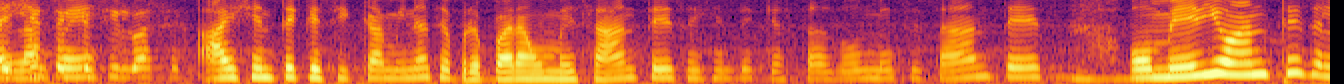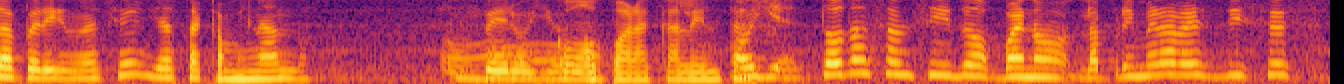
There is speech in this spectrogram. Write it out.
Hay gente fe. que sí lo hace. Hay gente que sí camina, se prepara un mes antes, hay gente que hasta dos meses antes o medio antes de la peregrinación ya está caminando. Pero yo Como no. para calentar. Oye, todas han sido, bueno, la primera vez dices,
